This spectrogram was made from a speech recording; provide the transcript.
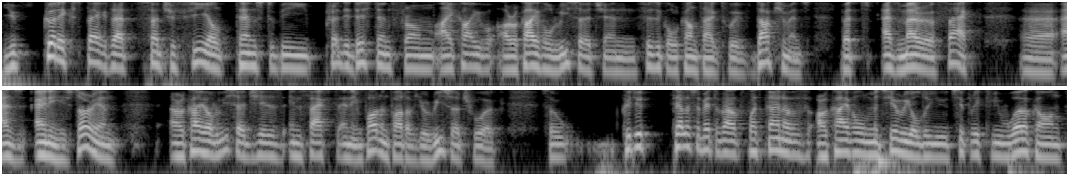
you could expect that such a field tends to be pretty distant from archival, archival research and physical contact with documents. But as a matter of fact, uh, as any historian, archival research is in fact an important part of your research work. So, could you tell us a bit about what kind of archival material do you typically work on?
